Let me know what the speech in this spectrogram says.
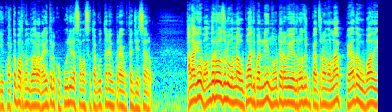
ఈ కొత్త పథకం ద్వారా రైతులకు కూలీల సమస్య తగ్గుతుందని అభిప్రాయం వ్యక్తం చేశారు. అలాగే వంద రోజులు ఉన్న ఉపాధి పనిని నూట ఇరవై ఐదు రోజులకు పెంచడం వల్ల పేద ఉపాధి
